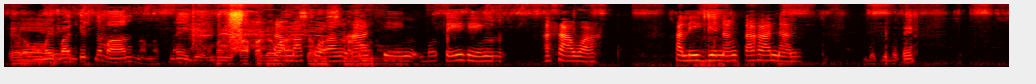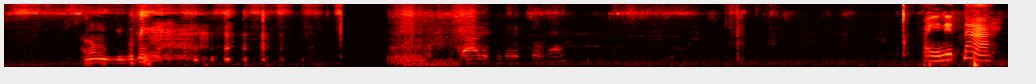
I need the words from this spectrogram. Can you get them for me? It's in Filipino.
Pero kung may Yes. budget naman, mas maigi naman ipapagawa Sama sa ko mas ang marunong. aking butihing asawa. Haligi ng tahanan. Buti-buti. Anong gibuti? Galit ni direktor yan. Mainit na. ah.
